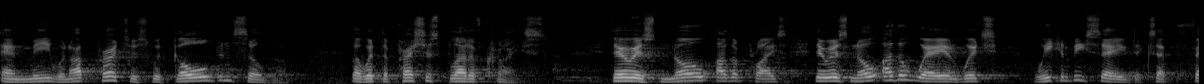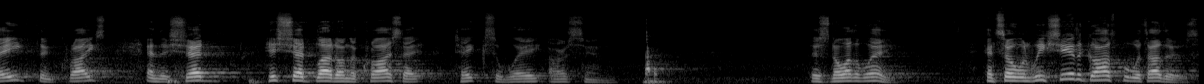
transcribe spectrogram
and me were not purchased with gold and silver, but with the precious blood of Christ. There is no other price, there is no other way in which we can be saved except faith in Christ and the shed, his shed blood on the cross that takes away our sin. There's no other way. And so when we share the gospel with others,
